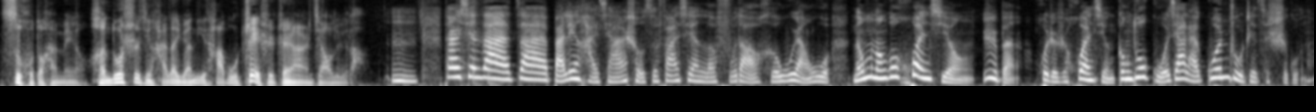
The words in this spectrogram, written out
似乎都还没有，很多事情还在原地踏步，这是真让人焦虑了。嗯，但是现在在白令海峡首次发现了福岛核污染物，能不能够唤醒日本，或者是唤醒更多国家来关注这次事故呢？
